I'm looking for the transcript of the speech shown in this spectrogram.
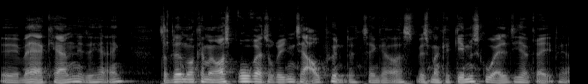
øh, hvad er kernen i det her, ikke? Så på den måde kan man også bruge retorikken til at afpynte, tænker jeg også, hvis man kan gennemskue alle de her greb her.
